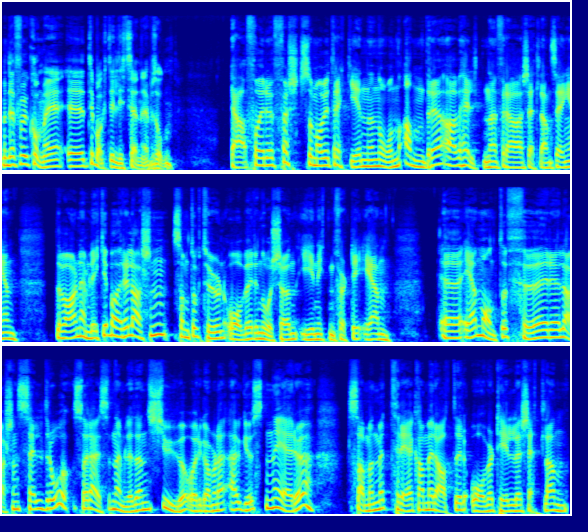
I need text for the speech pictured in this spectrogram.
men det får vi komme eh, tilbake til litt senere i episoden. Ja, for først så må vi trekke inn noen andre av heltene fra Shetlandsgjengen. Det var nemlig ikke bare Larsen som tok turen over Nordsjøen i 1941. Eh, en måned før Larsen selv dro, så reiste nemlig den 20 år gamle August Nerø sammen med tre kamerater over til Shetland.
